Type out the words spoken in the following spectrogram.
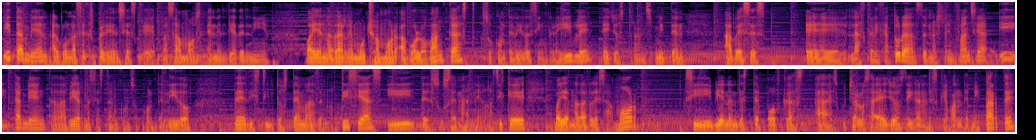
Y también algunas experiencias que pasamos en el Día del Niño. Vayan a darle mucho amor a Bolobancast, su contenido es increíble, ellos transmiten a veces eh, las caricaturas de nuestra infancia y también cada viernes están con su contenido de distintos temas de noticias y de su semaneo. Así que vayan a darles amor. Si vienen de este podcast a escucharlos a ellos, díganles que van de mi parte.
